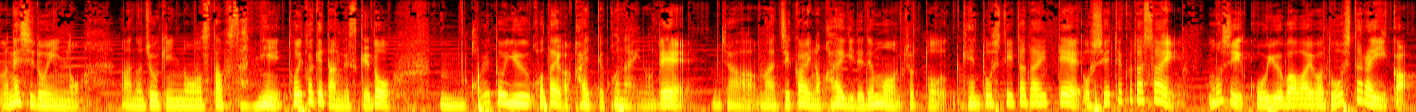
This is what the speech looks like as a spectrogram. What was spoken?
はね指導員のあの常勤のスタッフさんに 問いかけたんですけど、うん、これという答えが返ってこないのでじゃあまあ次回の会議ででもちょっと検討していただいて教えてください。もしこういう場合はどうしたらいいか？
